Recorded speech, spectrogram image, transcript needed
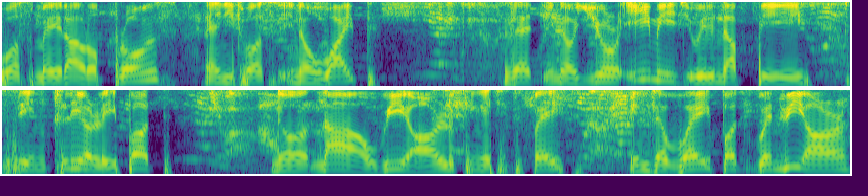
was made out of bronze and it was, you know, wiped. That you know your image will not be seen clearly. But you know, now we are looking at his face in that way. But when we are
